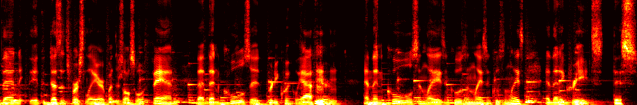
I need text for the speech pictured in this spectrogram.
then it does its first layer, but there's also a fan that then cools it pretty quickly after. Mm-hmm. And then cools and lays and cools and lays and cools and lays, and then it creates this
